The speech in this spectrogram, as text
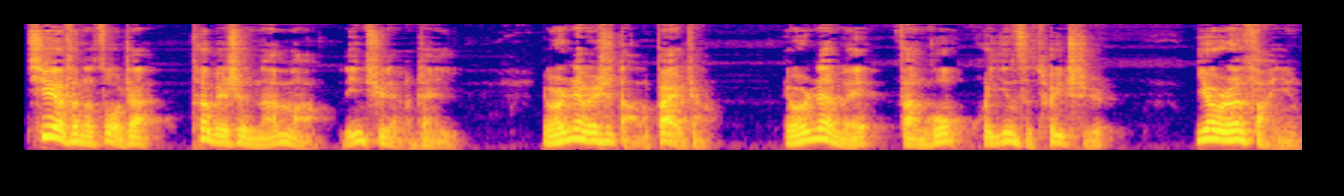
七月份的作战，特别是南马、临朐两个战役，有人认为是打了败仗，有人认为反攻会因此推迟，也有人反映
